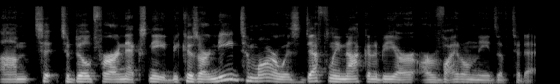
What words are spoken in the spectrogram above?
um, to, to build for our next need? Because our need tomorrow is definitely not going to be our, our vital needs of today.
